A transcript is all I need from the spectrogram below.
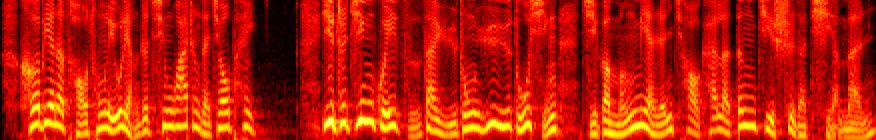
河边的草丛里有两只青蛙正在交配；一只金龟子在雨中踽踽独行；几个蒙面人撬开了登记室的铁门。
